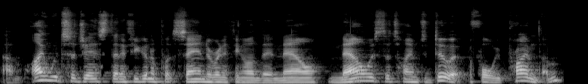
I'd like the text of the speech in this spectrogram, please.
Um, I would suggest that if you're going to put sand or anything on there now, now is the time to do it before we prime them.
